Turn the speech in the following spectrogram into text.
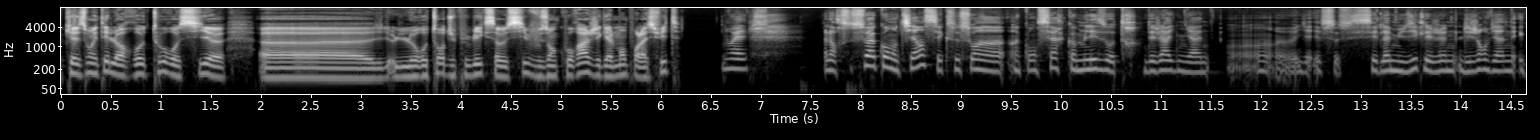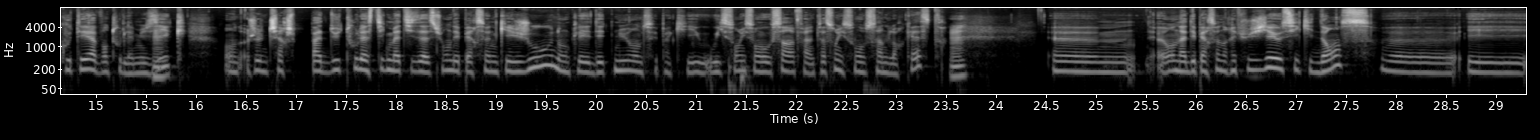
quels ont été leurs retours aussi Le retour du public, ça aussi vous encourage également pour la suite? Ouais. Alors, ce à quoi on tient, c'est que ce soit un, concert comme les autres. Déjà, il y a, c'est de la musique, les, jeunes, les gens viennent écouter avant tout de la musique. Mmh. je ne cherche pas du tout la stigmatisation des personnes qui jouent. Donc, les détenus, on ne sait pas qui, où ils sont. Ils sont au sein, enfin, de toute façon, ils sont au sein de l'orchestre. Mmh. Euh, on a des personnes réfugiées aussi qui dansent. Euh, et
